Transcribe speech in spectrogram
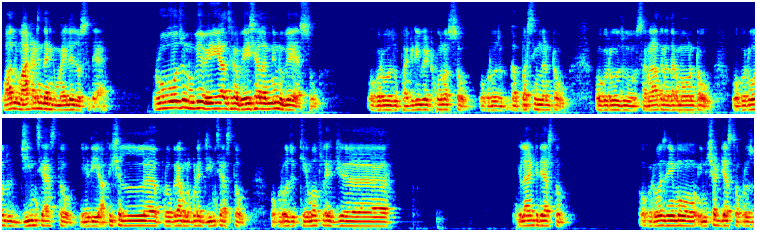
వాళ్ళు మాట్లాడిన దానికి మైలేజ్ వస్తుందా? రోజు నువ్వే వేయాల్సిన వేషాలన్నీ నువ్వే వేస్తావు. ఒకరోజు పగిడి పెట్టుకొని వస్తావు. ఒకరోజు గబ్బర్ సింగ్ అంటావు. ఒకరోజు సనాతన ధర్మం అంటావు. ఒకరోజు జీన్స్ వేస్తావు. ఏది అఫీషియల్ ప్రోగ్రాంలు కూడా జీన్స్ వేస్తావు. ఒకరోజు కేమోఫ్లెజ్ ఇలాంటిది వేస్తావు. ఒకరోజు ఏమో ఇన్షర్ట్ చేస్తావు ఒకరోజు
